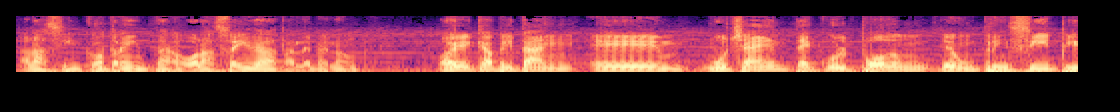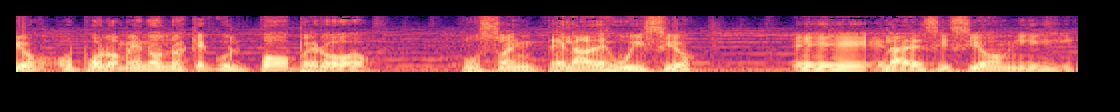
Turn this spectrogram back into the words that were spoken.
a las 5.30 o a las 6 de la tarde, perdón. Oye, capitán, eh, mucha gente culpó de un, de un principio, o por lo menos no es que culpó, pero puso en tela de juicio eh, la decisión y,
